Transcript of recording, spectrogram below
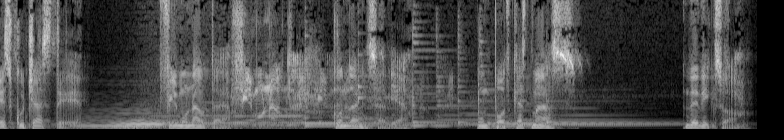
Escuchaste Filmonauta. Filmonauta. Con Dani Sadia. Un podcast más de Dixo.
